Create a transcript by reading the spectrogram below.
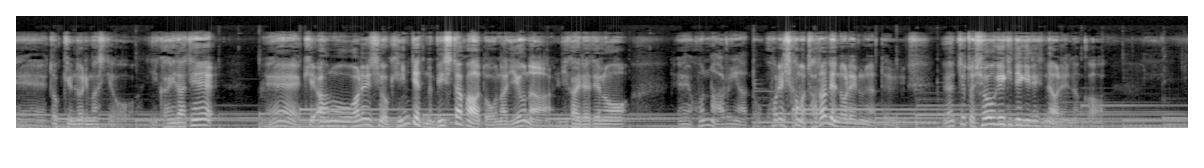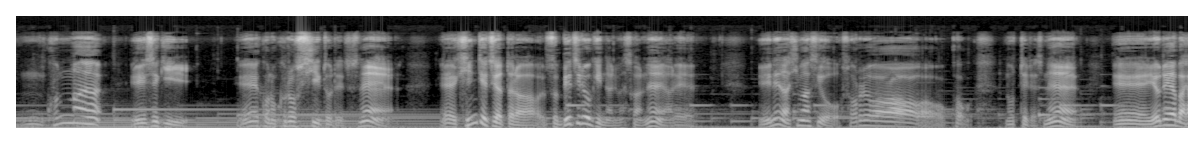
えー、特急乗りましたよ。2階建て、えー、あのあれですよ、近鉄のビスタカーと同じような2階建ての、えー、こんなんあるんやと。これしかもタダで乗れるんやって。えちょっと衝撃的ですね、あれ、なんか。うん、こんな、えー、席、えー、このクロスシートでですね、えー、近鉄やったら別料金になりますからね、あれ。えー、値段しますよ。それは乗ってですね、えー、淀屋橋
